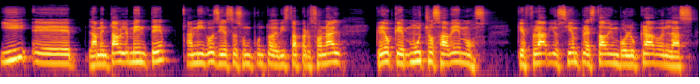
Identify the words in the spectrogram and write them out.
y eh, lamentablemente, amigos, y este es un punto de vista personal, creo que muchos sabemos que Flavio siempre ha estado involucrado en las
